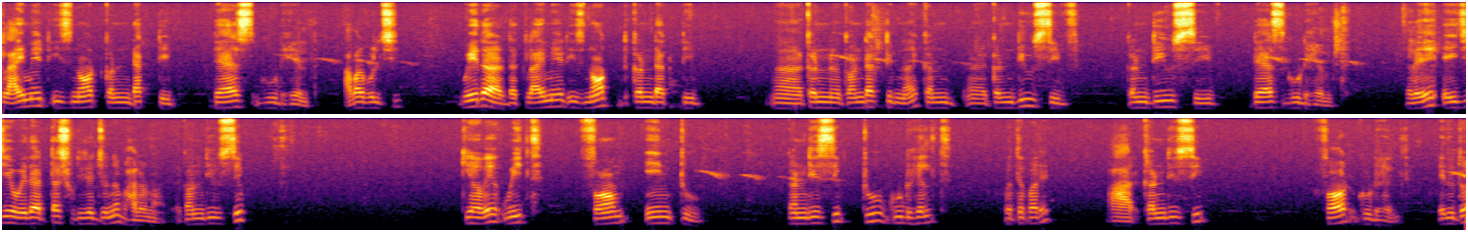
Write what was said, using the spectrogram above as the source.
climate is not conductive dash good health আবার বলছি weather the climate is not conductive conductive নয় conducive conducive dash good health তাহলে এই যে ওয়েদারটা শরীরের জন্য ভালো নয় কন্ডিউসিভ কি হবে? With from in to conducive to good health হতে পারে, আর কন্ডিউসিভ ফর গুড হেলথ এই দুটো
